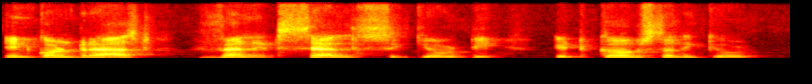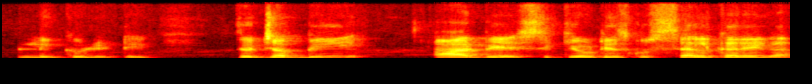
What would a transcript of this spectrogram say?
In contrast, when it sells security, it curbs the liquid liquidity. तो जब भी आरबीआई सिक्योरिटीज को सेल करेगा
